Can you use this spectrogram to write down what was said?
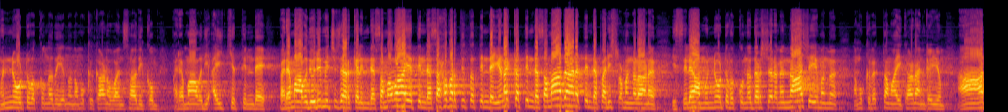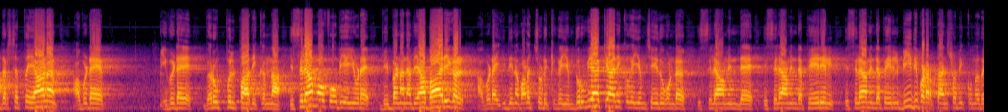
മുന്നോട്ട് വെക്കുന്നത് എന്ന് നമുക്ക് കാണുവാൻ സാധിക്കും. പരമാവധി ഐക്യത്തിന്റെ പരമാവധി ഒരുമിച്ച് ചേർക്കലിന്റെ സമവായത്തിന്റെ സഹവർത്തിത്വത്തിന്റെ ഇണക്കത്തിന്റെ സമാധാനത്തിന്റെ പരിശ്രമങ്ങളാണ് ഇസ്ലാം മുന്നോട്ട് വെക്കുന്ന ദർശനം എന്ന ആശയമെന്ന് നമുക്ക് വ്യക്തമായി കാണാൻ കഴിയും. ആ ആദർശത്തെയാണ് അവിടെ ഇവിടെ വെറുപ്പുൽപാദിക്കുന്ന ഇസ്ലാമോഫോബിയയുടെ വിപണന വ്യാപാരികൾ അവിടെ ഇതിനെ വളച്ചൊടുക്കുകയും ദുർവ്യാഖ്യാനിക്കുകയും ചെയ്തുകൊണ്ട് ഇസ്ലാമിന്റെ ഇസ്ലാമിന്റെ പേരിൽ ഇസ്ലാമിന്റെ പേരിൽ ഭീതി പടർത്താൻ ശ്രമിക്കുന്നത്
